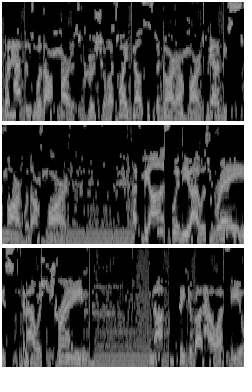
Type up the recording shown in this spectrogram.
What happens with our heart is crucial. That's why he tells us to guard our hearts. We got to be smart with our heart. I have to be honest with you, I was raised and I was trained not to think about how I feel.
